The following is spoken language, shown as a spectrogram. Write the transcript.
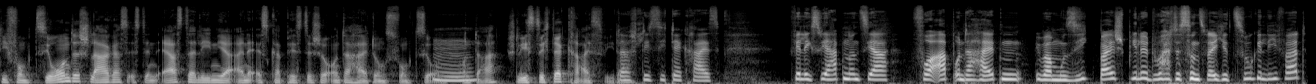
die Funktion des Schlagers ist in erster Linie eine eskapistische Unterhaltungsfunktion. Mhm. Und da schließt sich der Kreis wieder. Da schließt sich der Kreis. Felix, wir hatten uns ja vorab unterhalten über Musikbeispiele. Du hattest uns welche zugeliefert.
